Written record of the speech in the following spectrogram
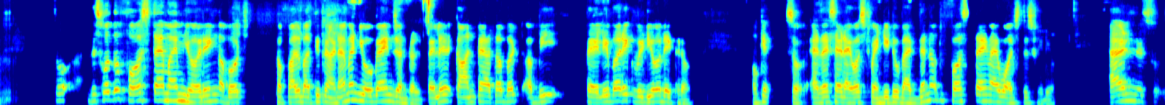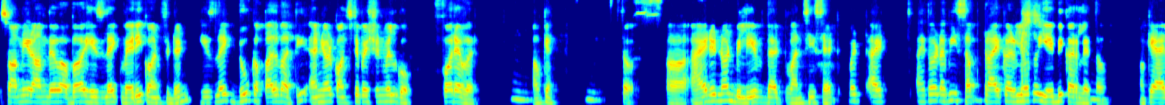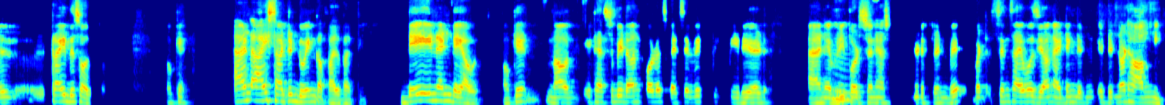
so this was the first time I am hearing about kapal bhati pranayama and yoga in general पहले कान पे आता but अभी पहली बार एक video देख रहा हूँ Okay, so as I said, I was 22 back then. The first time I watched this video, and Swami Ramdev Baba, he's like very confident. He's like, do Kapalbhati, and your constipation will go forever. Mm. Okay, mm. so uh, I did not believe that once he said, but I I thought अभी सब try कर लिया तो ये भी कर लेता हूँ. Okay, I'll uh, try this also. Okay, and I started doing Kapalbhati day in and day out. Okay, now it has to be done for a specific period, and every Hmm. person has to do a different way. But since I was young, I think it, it did not harm me.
